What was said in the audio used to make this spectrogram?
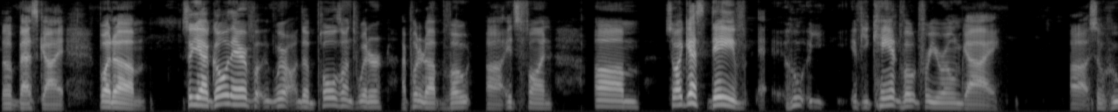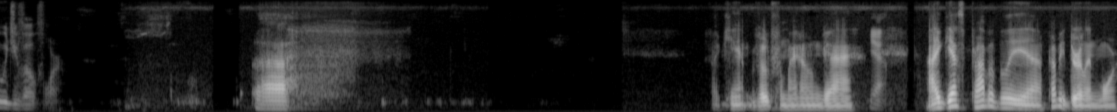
the best guy, but um, so yeah, go there. We're the polls on Twitter. I put it up. Vote. Uh, it's fun. Um, so I guess Dave, eh, who if you can't vote for your own guy, uh, so who would you vote for? Uh, I can't vote for my own guy. Yeah, I guess probably uh, probably Derland Moore.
